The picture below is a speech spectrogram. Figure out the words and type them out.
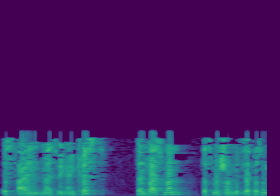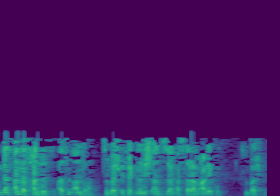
ist ein, meinetwegen ein Christ, dann weiß man, dass man schon mit dieser Person ganz anders handelt als mit anderen. Zum Beispiel fängt man nicht an zu sagen, Assalamu alaikum. Zum Beispiel.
